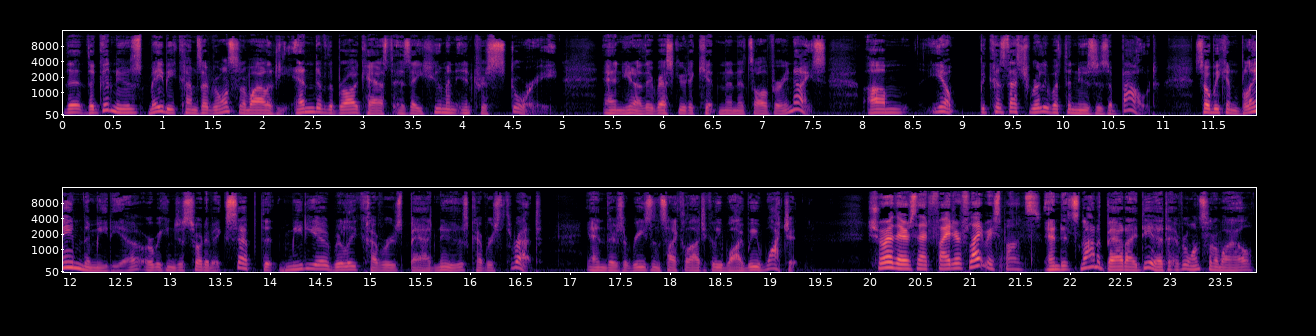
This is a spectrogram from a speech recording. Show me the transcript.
The, the good news maybe comes every once in a while at the end of the broadcast as a human interest story. And, you know, they rescued a kitten and it's all very nice. Um, you know, because that's really what the news is about. So we can blame the media or we can just sort of accept that media really covers bad news, covers threat. And there's a reason psychologically why we watch it. Sure, there's that fight or flight response. And it's not a bad idea to every once in a while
